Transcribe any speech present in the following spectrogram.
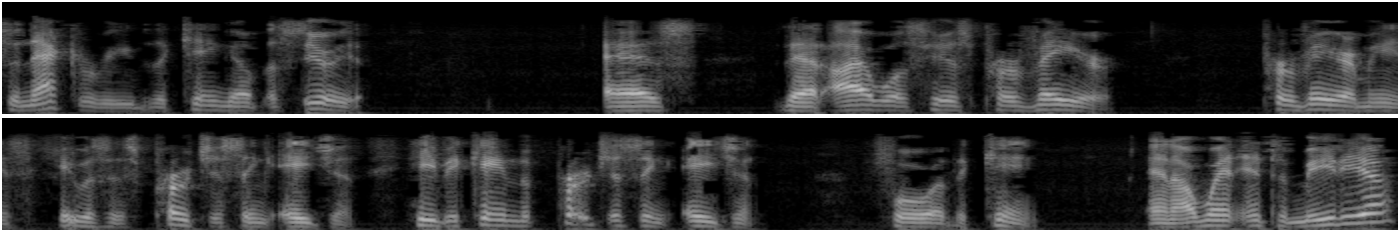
Sennacherib, the king of Assyria, as that I was his purveyor. Purveyor means he was his purchasing agent. He became the purchasing agent for the king. And I went into Media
